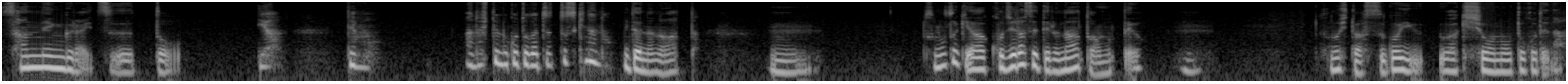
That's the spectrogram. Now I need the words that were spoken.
3年ぐらいずっと「いやでもあの人のことがずっと好きなのみたいなのはあった。うん。その時はこじらせてるなとは思ったよ、うん、その人はすごい浮気症の男でな。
